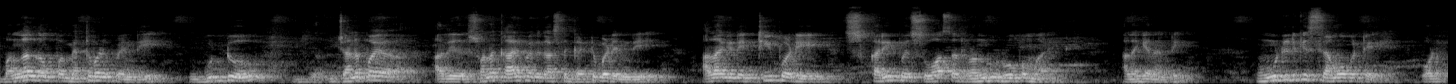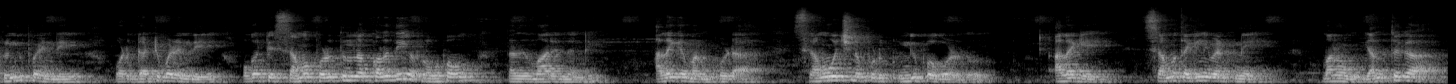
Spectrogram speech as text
బంగాళదుంప మెత్తబడిపోయింది. గుడ్డు జనప అది సొన కాలిపోయింది కాస్త గట్టిపడింది. అలాగే టీ పొడి కరిగిపోయి సువాసన రంగు రూపం మారింది. అలాగేనండి. మూడిటికి శ్రమ ఒకటే. ఒకటి కృంగిపోయింది ఒకటి గట్టిపడింది. ఒకటి శ్రమ పడుతున్న కొలది రూపం దాని మారిందండి. అలాగే మనం కూడా శ్రమ వచ్చినప్పుడు కృంగిపోకూడదు. అలాగే శ్రమ తగిలిన వెంటనే మనం ఎంతగా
